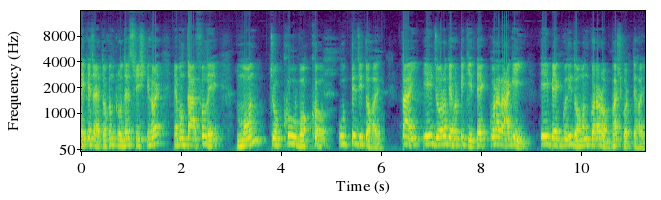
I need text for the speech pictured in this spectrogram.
থেকে যায়, তখন ক্রোধের সৃষ্টি হয় এবং তার ফলে মন, চক্ষু বক্ষ উত্তেজিত হয়। তাই এই জড় দেহটিকে ত্যাগ করার আগেই এই ব্যাগগুলি দমন করার অভ্যাস করতে হয়।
